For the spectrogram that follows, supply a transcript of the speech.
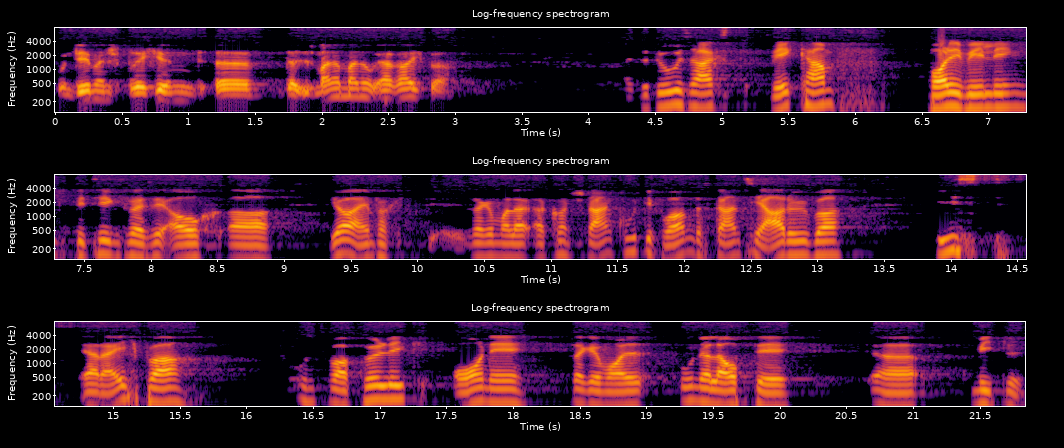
Und dementsprechend, äh, das ist meiner Meinung nach erreichbar. Also du sagst Wettkampf, Bodybuilding, beziehungsweise auch, äh, ja, einfach, sage mal, eine konstant gute Form das ganze Jahr über ist erreichbar und zwar völlig ohne, sage mal, unerlaubte äh, Mittel,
